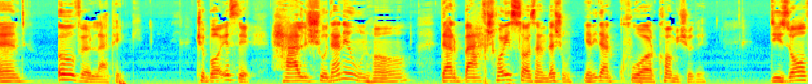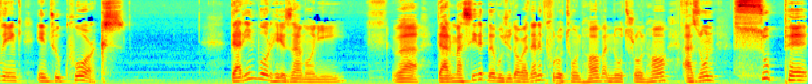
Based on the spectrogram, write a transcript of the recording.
and overlapping. که باعث حل شدن اونها در بخش های سازندشون یعنی در کوارکا می شده dissolving into quarks. در این بره زمانی و در مسیر به وجود آمدن پروتون ها و نوترون ها از اون سوپ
